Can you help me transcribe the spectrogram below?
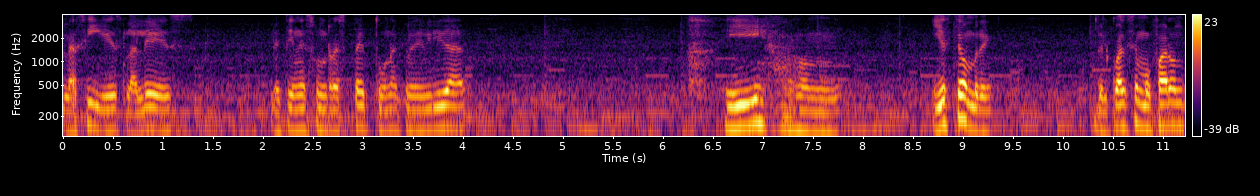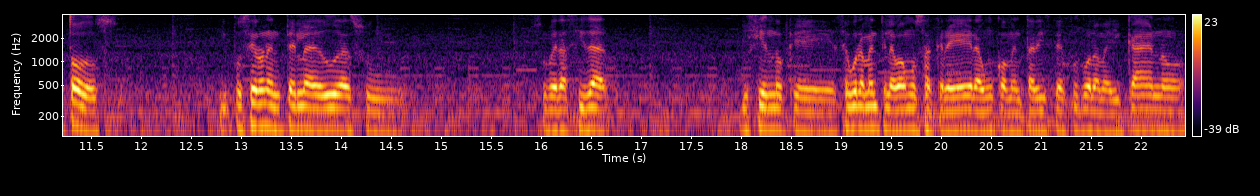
la sigues, la lees, le tienes un respeto, una credibilidad. Y, um, y este hombre, del cual se mofaron todos y pusieron en tela de duda su, su veracidad, diciendo que seguramente le vamos a creer a un comentarista de fútbol americano,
